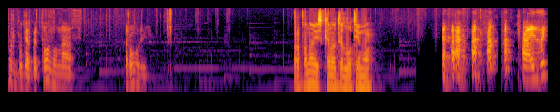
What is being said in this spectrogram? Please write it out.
Тут буде бетон у нас. Руль. Пропоную скинути лут йому. Айзек.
